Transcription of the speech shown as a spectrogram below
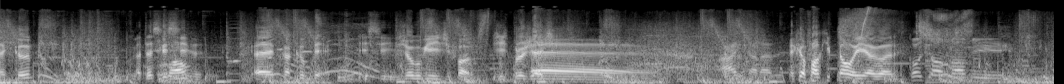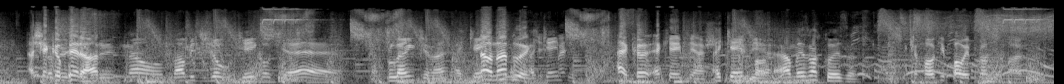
É camp? Eu Até esqueci, velho. É, ficar camp... Esse jogo gay de, de projétil. É... É. Ai caralho. que eu falo aqui pra Way agora. Qual que é o nome? Acho que é camperado. Não, o nome de jogo gay qual que é? É Blank, né? É camp, Não, não é É Blank. camp. mas- É, é camping, acho. É camping, é a mesma coisa. Que eu falo aqui pra Way por causa do Mago.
